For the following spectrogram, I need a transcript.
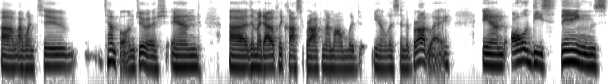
um, I went to temple. I'm Jewish, and uh, then my dad would play classic rock, and my mom would you know listen to Broadway, and all of these things,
